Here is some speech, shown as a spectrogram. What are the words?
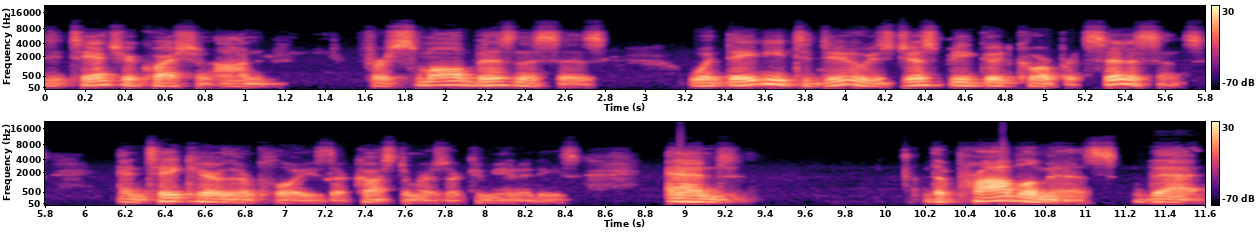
to answer your question on for small businesses, what they need to do is just be good corporate citizens and take care of their employees, their customers, their communities. And the problem is that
